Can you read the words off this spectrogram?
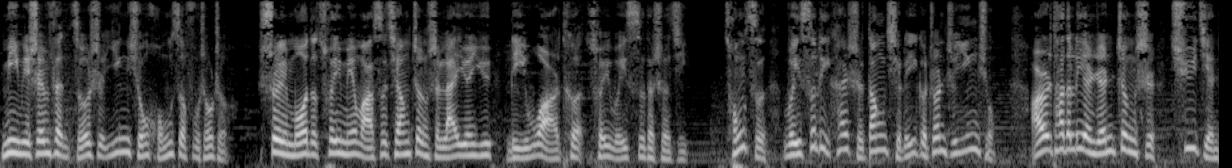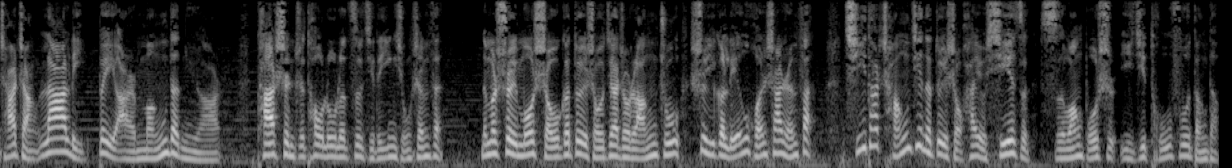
秘密身份则是英雄红色复仇者。睡魔的催眠瓦斯枪正是来源于里沃尔特·崔维斯的设计。从此，韦斯利开始当起了一个专职英雄，而他的恋人正是区检察长拉里·贝尔蒙的女儿。他甚至透露了自己的英雄身份。那么，睡魔首个对手叫做狼蛛，是一个连环杀人犯。其他常见的对手还有蝎子、死亡博士以及屠夫等等。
